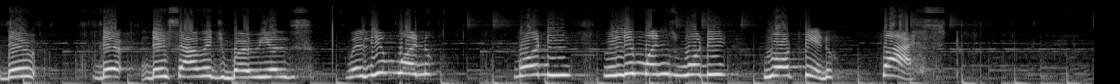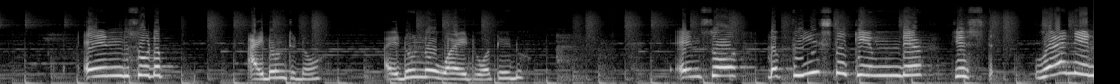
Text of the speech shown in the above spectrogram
their, their, their savage burials. William one body, William one's body rotted fast. And so the, I don't know. I don't know why it rotted and so the priest came there just ran in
